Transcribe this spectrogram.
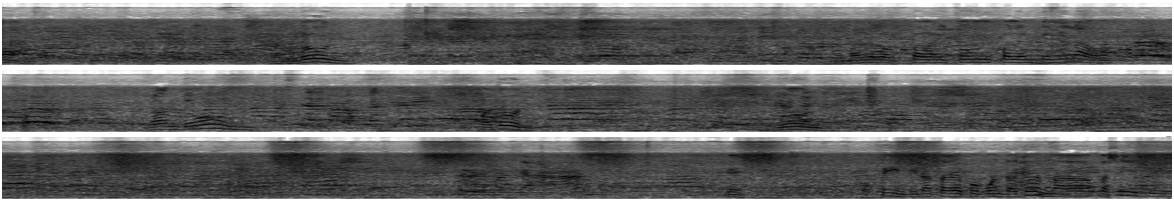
Yan. Andun. Maluwag pala itong palengke nila oh. Yan doon. Pa doon? Yun. Okay. Okay, hindi na tayo pupunta doon ah, kasi eh,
